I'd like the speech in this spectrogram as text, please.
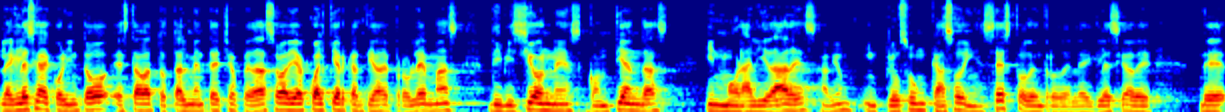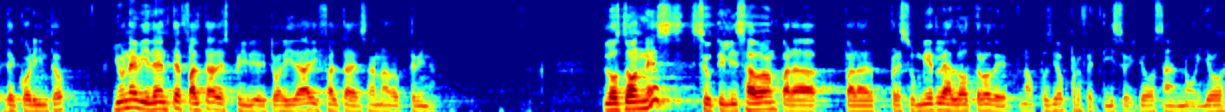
La iglesia de Corinto estaba totalmente hecha pedazo, había cualquier cantidad de problemas, divisiones, contiendas, inmoralidades, había incluso un caso de incesto dentro de la iglesia de, de, Corinto y una evidente falta de espiritualidad y falta de sana doctrina. Los dones se utilizaban para, para, presumirle al otro de, no, pues yo profetizo y yo sano y yo...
